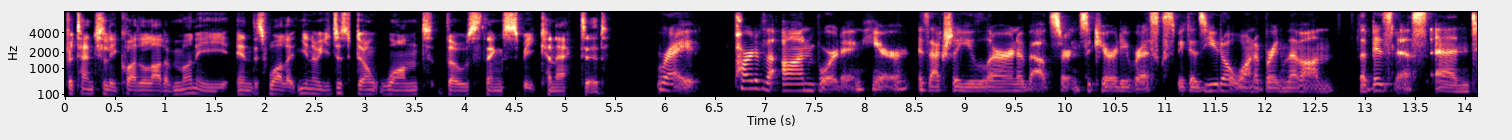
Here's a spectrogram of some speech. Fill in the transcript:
potentially quite a lot of money in this wallet, you know, you just don't want those things to be connected. Right. Part of the onboarding here is actually you learn about certain security risks because you don't want to bring them on the business. And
